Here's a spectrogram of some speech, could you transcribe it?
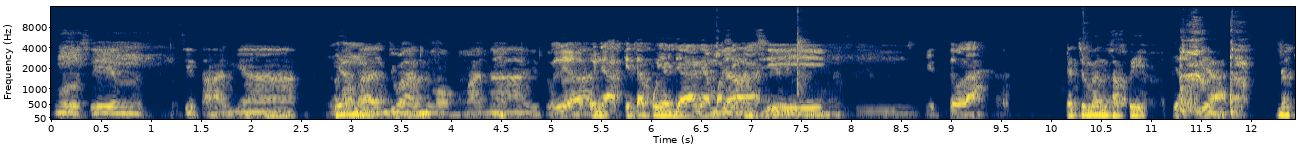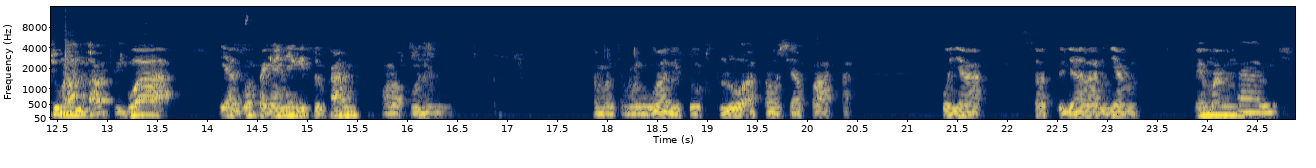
ngurusin percintaannya Ya. ya enggak jualan mau ke mana gitu Iya, kan punya kita punya jalannya Jalan masing-masing. sendiri. Gitulah. Ya cuman tapi ya ya Udah cuman tapi gua ya gua pengennya gitu kan walaupun teman-teman gua gitu lu atau siapa punya suatu jalan yang memang harus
